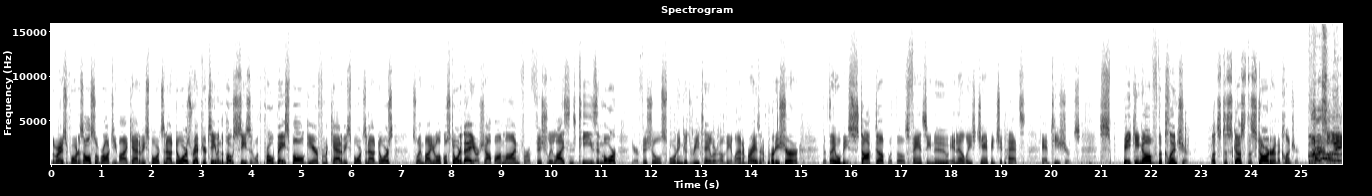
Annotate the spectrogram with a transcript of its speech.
The Braves Report is also brought to you by Academy Sports and Outdoors. Rep your team in the postseason with pro baseball gear from Academy Sports and Outdoors. Swing by your local store today or shop online for officially licensed tees and more. Your official sporting goods retailer of the Atlanta Braves, and I'm pretty sure that they will be stocked up with those fancy new NL East championship hats and T-shirts. Speaking of the clincher, let's discuss the starter in the clincher. Personally,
